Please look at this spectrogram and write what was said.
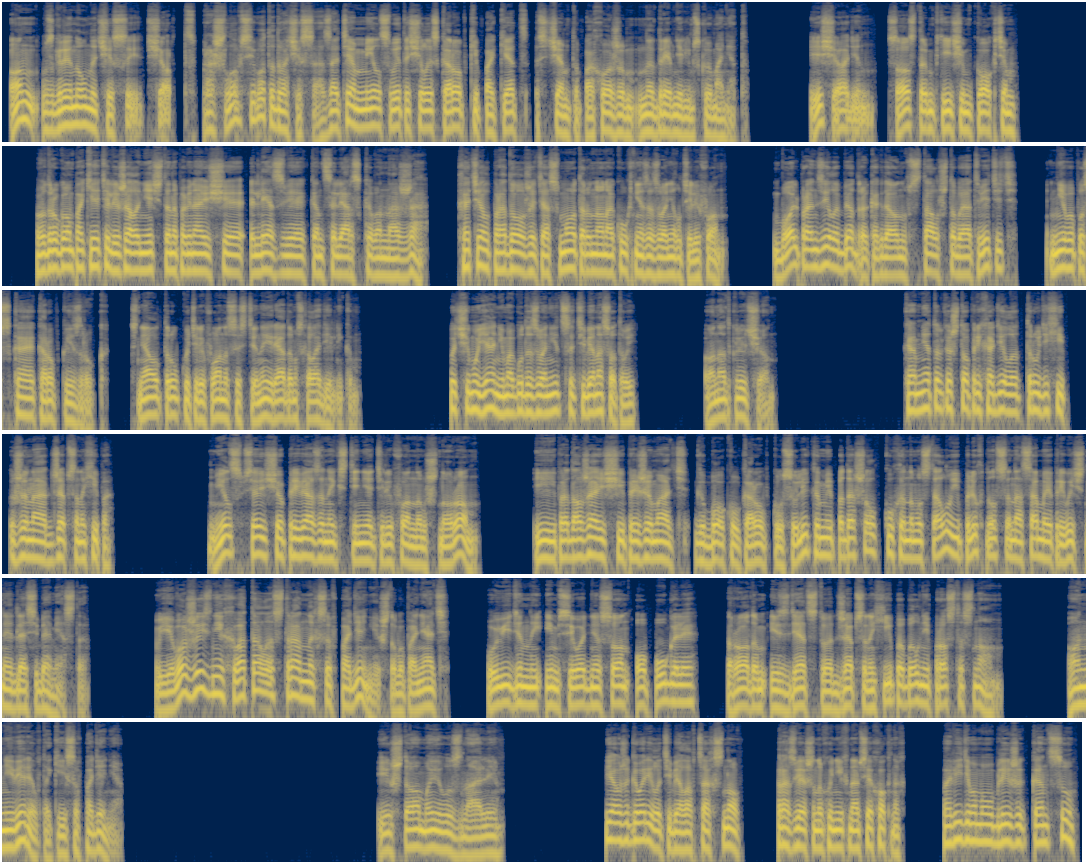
Он взглянул на часы. Черт, прошло всего-то два часа. Затем Милс вытащил из коробки пакет с чем-то похожим на древнеримскую монету. Еще один. с острым птичьим когтем. В другом пакете лежало нечто напоминающее лезвие канцелярского ножа. Хотел продолжить осмотр, но на кухне зазвонил телефон. Боль пронзила бедра, когда он встал, чтобы ответить, не выпуская коробку из рук. Снял трубку телефона со стены рядом с холодильником. «Почему я не могу дозвониться тебе на сотовый?» Он отключен. Ко мне только что приходила Труди Хип, жена Джепсона Хипа. Милс, все еще привязанный к стене телефонным шнуром и продолжающий прижимать к боку коробку с уликами, подошел к кухонному столу и плюхнулся на самое привычное для себя место. В его жизни хватало странных совпадений, чтобы понять, увиденный им сегодня сон о пугале, родом из детства Джепсона Хипа, был не просто сном. Он не верил в такие совпадения. «И что мы узнали?» «Я уже говорила тебе о ловцах снов, развешанных у них на всех окнах. По-видимому, ближе к концу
